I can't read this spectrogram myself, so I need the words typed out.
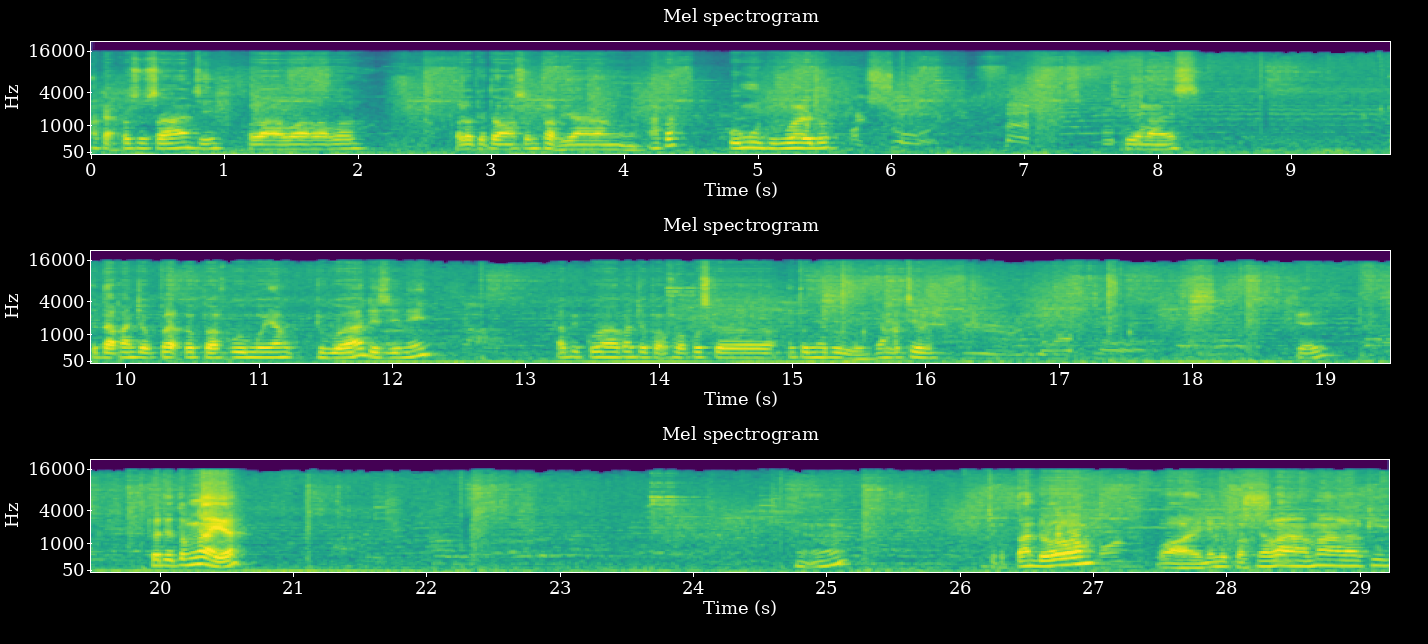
agak kesusahan sih kalau awal-awal. Kalau kita langsung buff yang apa? Ungu dua itu. Oke, nice. Kita akan coba ke buff ungu yang dua di sini. Tapi gua akan coba fokus ke itunya dulu, yang kecil. Oke. Kita di tengah ya. Hmm. Cepetan dong. Wah, ini ngebuffnya lama lagi.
